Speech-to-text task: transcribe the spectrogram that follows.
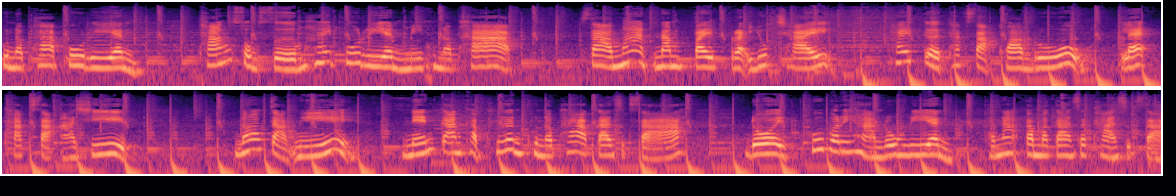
คุณภาพผู้เรียน ทั้งส่งเสริมให้ผู้เรียนมีคุณภาพ สามารถนำไปประยุกต์ใช้ ให้เกิดทักษะความรู้ และทักษะอาชีพ นอกจากนี้ เน้นการขับเคลื่อนคุณภาพการศึกษา โดยผู้บริหารโรงเรียน คณะกรรมการสถานศึกษา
